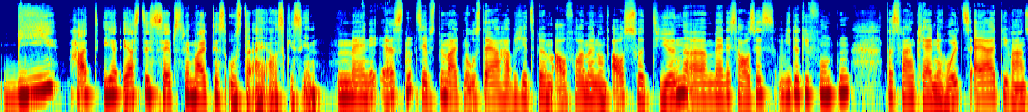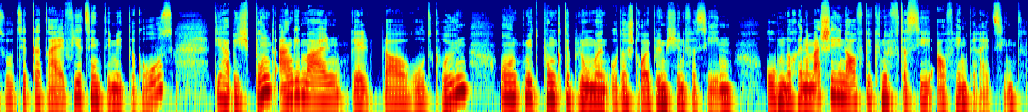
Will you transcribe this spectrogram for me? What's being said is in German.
Wie hat Ihr erstes selbstbemaltes Osterei ausgesehen? Meine ersten selbstbemalten Ostereier habe ich jetzt beim Aufräumen und Aussortieren äh, meines Hauses wiedergefunden. Das waren kleine Holzeier, die waren so circa drei, vier Zentimeter groß. Die habe ich bunt angemahlen, gelb, blau, rot, grün und mit Punkteblumen oder Streublümchen versehen. Oben noch eine Masche hinaufgeknüpft, dass sie aufhängbereit sind.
